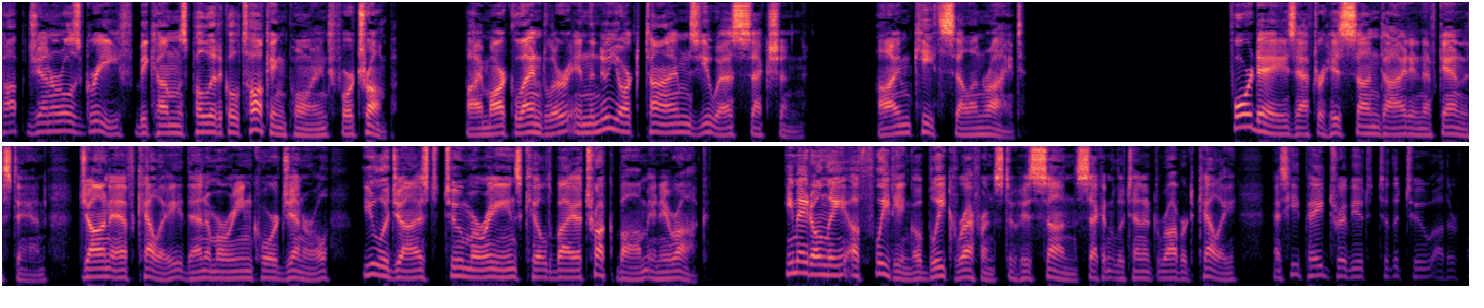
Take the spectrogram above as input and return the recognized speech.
Top General's Grief Becomes Political Talking Point for Trump by Mark Landler in the New York Times U.S. section. I'm Keith Sellon-Wright. Four days after his son died in Afghanistan, John F. Kelly, then a Marine Corps general, eulogized two Marines killed by a truck bomb in Iraq. He made only a fleeting oblique reference to his son, Second Lieutenant Robert Kelly, as he paid tribute to the two other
